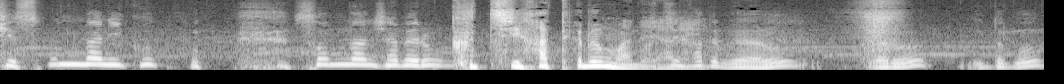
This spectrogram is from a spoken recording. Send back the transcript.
でそんなにいく そんなに喋る？朽ち果てるまでやる朽ち果てる？やる？やる？言っとく？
